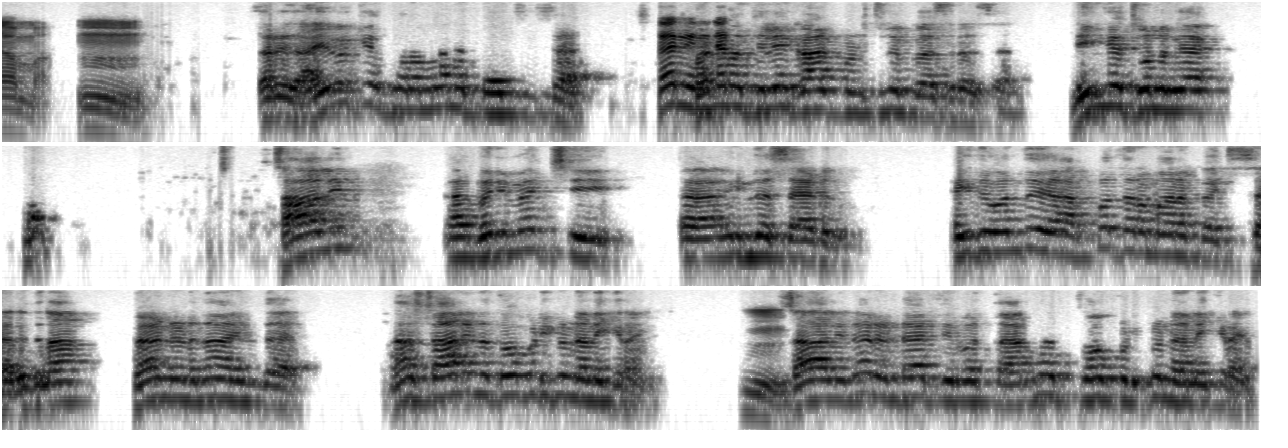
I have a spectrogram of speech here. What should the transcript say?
ஆமா ம். சார் இது அயோக்கியத்தனமான பேச்சு சார். சார் இந்த பட்டத்திலையும் கான்பிடன்ஸ்லயும் பேசுறேன் சார். நீங்க சொல்லுங்க. ஸ்டாலின் வெரி மச் இந்த சைடு இது வந்து அற்பத்தரமான பேச்சு சார் இது நான் வேணும்னு தான் இந்த நான் ஸ்டாலினை தோக்கடிக்கும்னு நினைக்கிறேன். ஸ்டாலினை ரெண்டாயிரத்தி இருபத்தி ஆறுல தோக்கடிக்கும்னு நினைக்கிறேன்.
